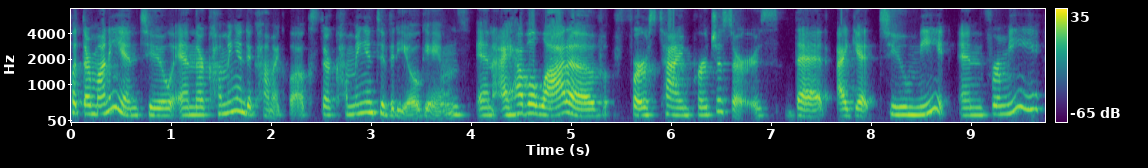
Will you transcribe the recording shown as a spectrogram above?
put their money into and they're coming into comic books they're coming into video games and i have a lot of first time purchasers that i get to meet and for me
